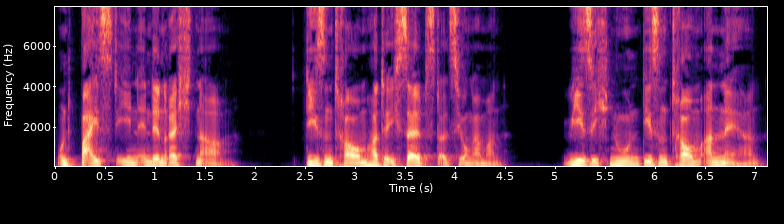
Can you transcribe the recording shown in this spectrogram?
und beißt ihn in den rechten Arm. Diesen Traum hatte ich selbst als junger Mann. Wie sich nun diesem Traum annähern?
